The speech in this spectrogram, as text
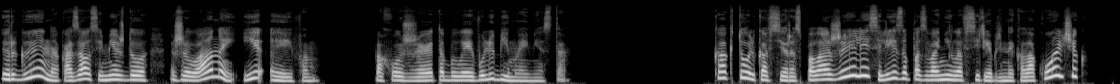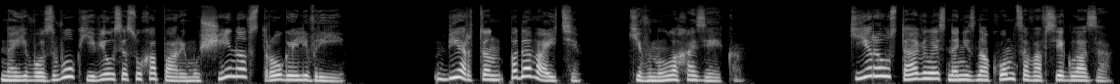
Иргын оказался между Желаной и Эйфом. Похоже, это было его любимое место. Как только все расположились, Лиза позвонила в серебряный колокольчик. На его звук явился сухопарый мужчина в строгой ливреи. «Бертон, подавайте», — кивнула хозяйка. Кира уставилась на незнакомца во все глаза.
